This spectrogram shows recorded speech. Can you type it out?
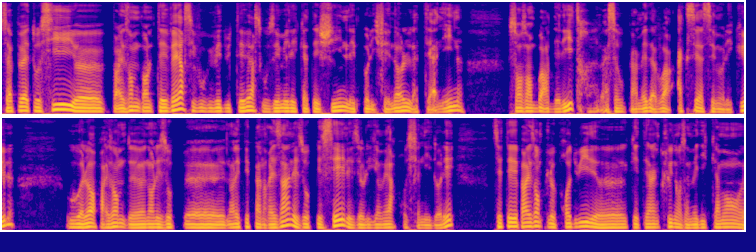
Ça peut être aussi, euh, par exemple, dans le thé vert, si vous buvez du thé vert, si vous aimez les catéchines, les polyphénols, la théanine, sans en boire des litres, bah, ça vous permet d'avoir accès à ces molécules. Ou alors, par exemple, dans, les, euh, dans les pépins de raisin, les OPC, les oligomères procyanidolés, c'était par exemple le produit euh, qui était inclus dans un médicament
